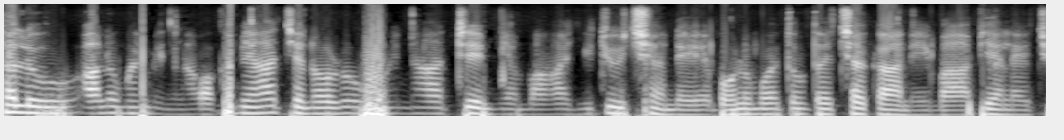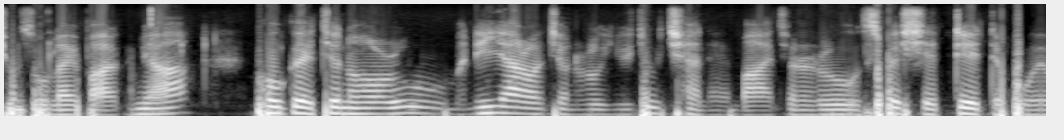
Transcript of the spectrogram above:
ဟယ်လိုအားလုံးပဲမင်္ဂလာပါခင်ဗျာကျွန်တော်တို့ဝင်းနာတစ်မြန်မာ YouTube Channel ဘောလုံးပွဲသုံးသက်ချက်ကနေမှာပြန်လည်ကြိုဆိုလိုက်ပါခင်ဗျာဟုတ်ကဲ့ကျွန်တော်တို့မနေ့ကတော့ကျွန်တော်တို့ YouTube Channel မှာကျွန်တော်တို့ Special 1တပွဲ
